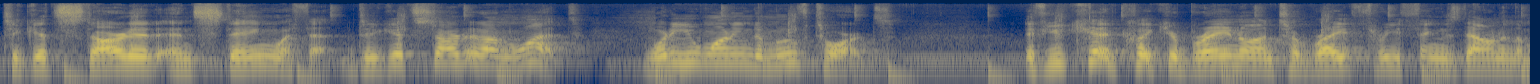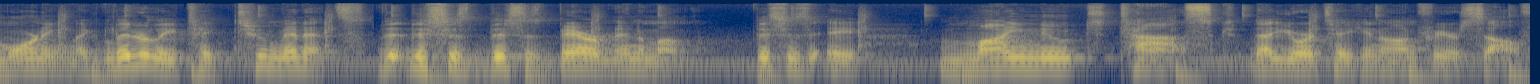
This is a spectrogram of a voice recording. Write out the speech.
To get started and staying with it. To get started on what? What are you wanting to move towards? If you can't click your brain on to write three things down in the morning, like literally take two minutes, th- this is, this is bare minimum. This is a minute task that you are taking on for yourself.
